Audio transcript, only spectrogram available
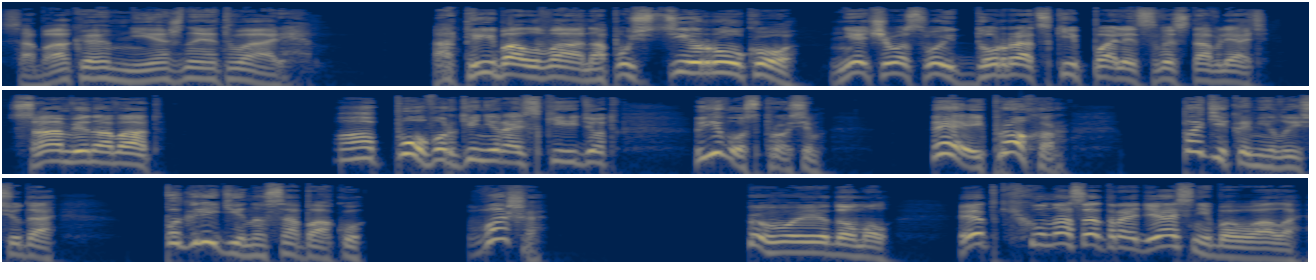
Собака — нежная тварь. А ты, болван, опусти руку! Нечего свой дурацкий палец выставлять. Сам виноват. А повар генеральский идет. Его спросим. Эй, Прохор, поди-ка, милый, сюда. Погляди на собаку. Ваша? Выдумал. Этких у нас отродясь не бывало.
